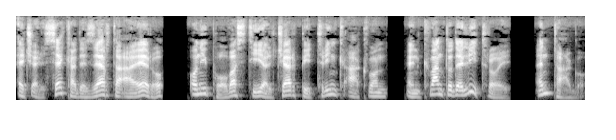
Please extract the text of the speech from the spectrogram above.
Ec el seca deserta aero oni povas tiel cerpi trink aquon en quanto de litroi en tago.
